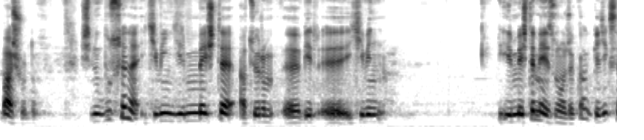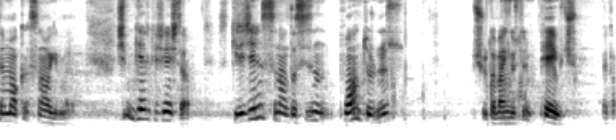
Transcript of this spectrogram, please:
başvurdum. Şimdi bu sene 2025'te atıyorum e, bir e, 2025'te mezun olacaklar. Gelecek sene muhakkak sınava girmeli. Şimdi gel gençler. Gireceğiniz sınavda sizin puan türünüz şurada ben göstereyim P3. Bakın.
